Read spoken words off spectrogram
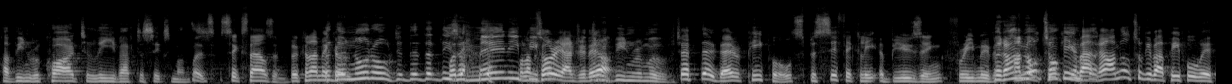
have been required to leave after six months? Well, it's 6,000. But can I make but a... they're not all, but these Well, are many well, I'm sorry, Andrew, they have been removed. There, no, there are people specifically abusing free movement. But I'm not, not talking talking about, about- No, I'm not talking about people with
